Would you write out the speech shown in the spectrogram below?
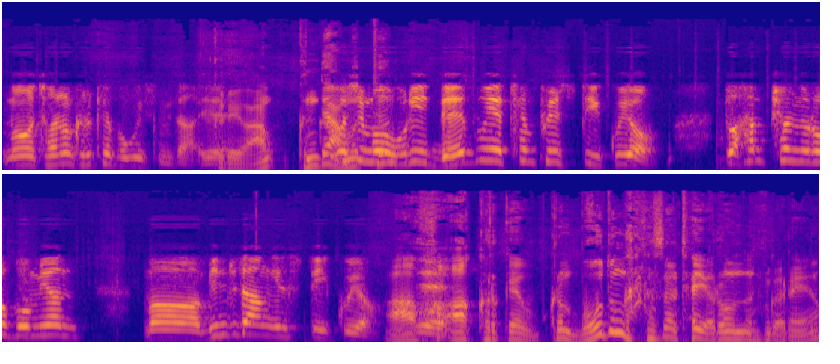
뭐 저는 그렇게 보고 있습니다. 예. 그래요. 아, 근데 그것이 아무튼... 뭐 우리 내부의 캠프일 수도 있고요. 또 한편으로 보면 뭐 민주당일 수도 있고요. 아, 예. 아 그렇게 그럼 모든 가능성을 다 열어놓는 거네요?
